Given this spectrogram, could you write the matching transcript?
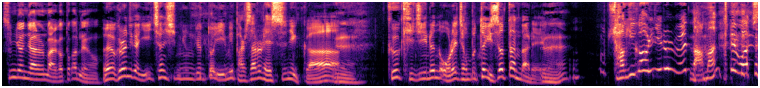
숨겼냐는 말과 똑같네요. 예, 그러니까 2016년 또 이미 발사를 했으니까 네. 그 기지는 오래 전부터 있었단 말이에요. 네. 자기가 할 일을 왜 남한테 와서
